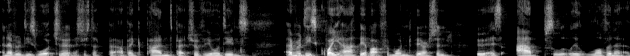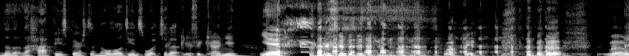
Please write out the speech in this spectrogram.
and everybody's watching it. And it's just a, a big panned picture of the audience. Everybody's quite happy, apart from one person who is absolutely loving it, and they're the, happiest person in the whole audience watching it. Is it Kanye? Yeah. Fucking. well,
